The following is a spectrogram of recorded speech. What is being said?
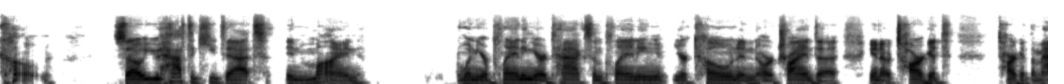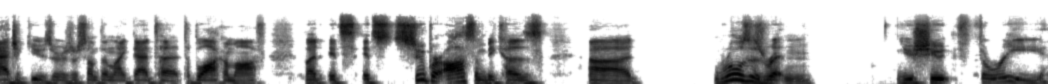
cone. So you have to keep that in mind when you're planning your attacks and planning your cone and or trying to you know target target the magic users or something like that to, to block them off. But it's it's super awesome because uh, rules is written. You shoot three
